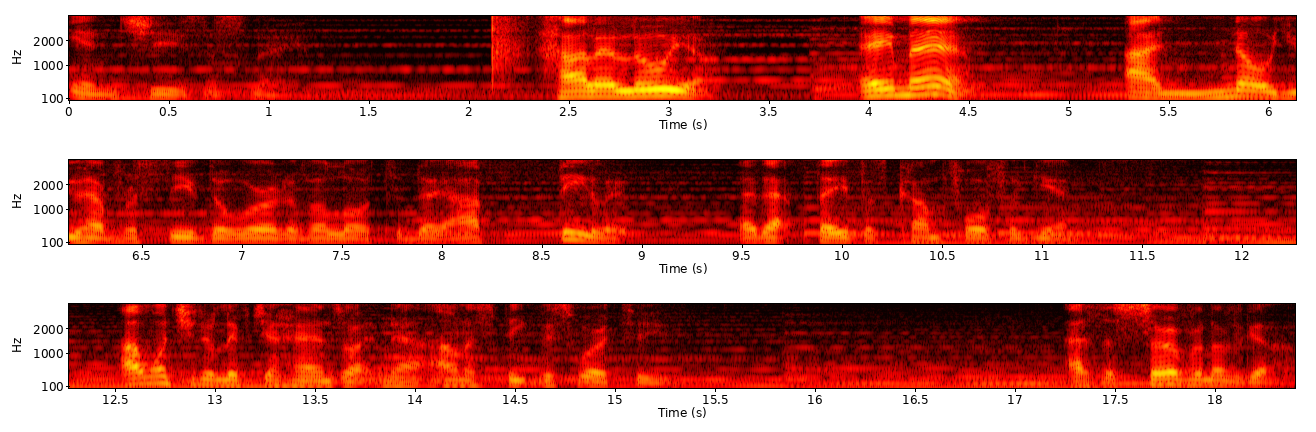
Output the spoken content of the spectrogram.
in Jesus' name. Hallelujah. Amen. I know you have received the word of the Lord today. I feel it that that faith has come forth again. I want you to lift your hands right now. I want to speak this word to you. As a servant of God,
